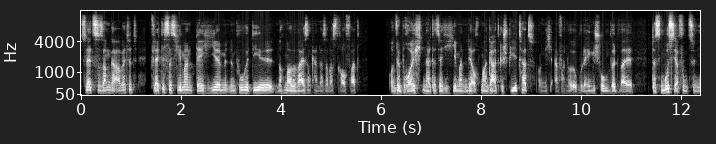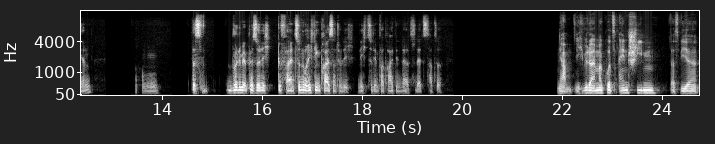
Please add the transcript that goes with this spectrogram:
zuletzt zusammengearbeitet. Vielleicht ist das jemand, der hier mit einem Prove-Deal nochmal beweisen kann, dass er was drauf hat. Und wir bräuchten halt tatsächlich jemanden, der auch mal Guard gespielt hat und nicht einfach nur irgendwo dahingeschoben wird, weil das muss ja funktionieren. Ähm, das würde mir persönlich gefallen, zu einem richtigen Preis natürlich, nicht zu dem Vertrag, den er zuletzt hatte. Ja, ich würde einmal kurz einschieben, dass wir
